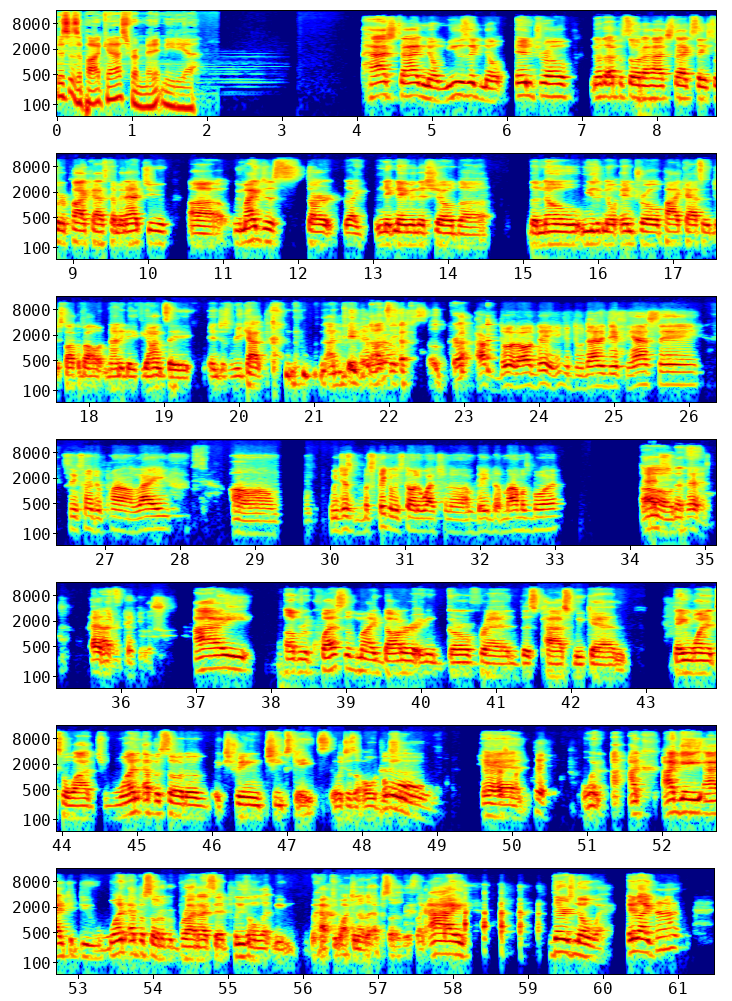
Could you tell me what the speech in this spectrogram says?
This is a podcast from Minute Media. Hashtag no music, no intro. Another episode of hashtag same sort of podcast coming at you. Uh, we might just start like nicknaming this show the the no music, no intro podcast. And we just talk about 90 Day Fiance and just recap 90 Day Fiance episodes, bro. I could do it all day. You could do 90 Day Fiance, 600 Pound Life. Um, we just mistakenly started watching uh, I'm Dating a Mama's Boy. Oh, that's, that's, that is that's- ridiculous. I a request of my daughter and girlfriend this past weekend. They wanted to watch one episode of Extreme Cheapskates, which is an older show. Yeah, And when I, I I gave I could do one episode of it, bro, and I said, please don't let me have to watch another episode of this. Like I, there's no way. It like Yeah,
